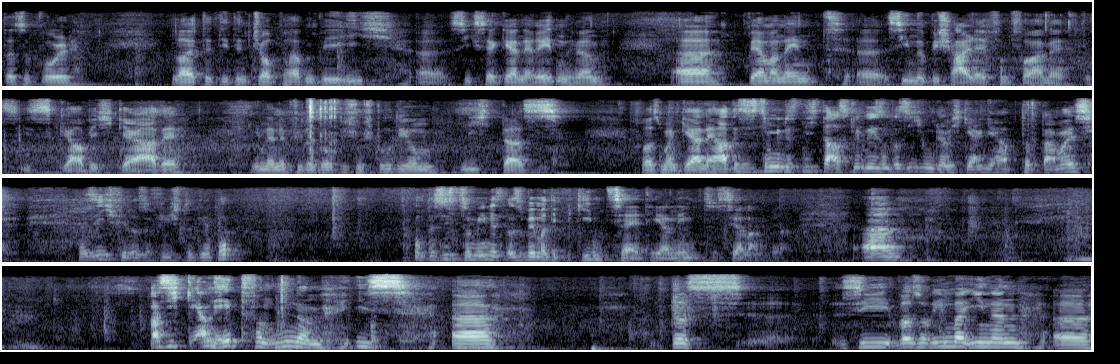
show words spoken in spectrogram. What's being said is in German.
das obwohl Leute, die den Job haben wie ich, äh, sich sehr gerne reden hören, permanent sie nur beschalle von vorne. Das ist, glaube ich, gerade in einem philosophischen Studium nicht das, was man gerne hat. Es ist zumindest nicht das gewesen, was ich unglaublich gern gehabt habe damals, als ich Philosophie studiert habe. Und das ist zumindest, also wenn man die Beginnzeit hernimmt, sehr lang her. Ähm, was ich gern hätte von Ihnen ist, äh, dass Sie, was auch immer Ihnen äh,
